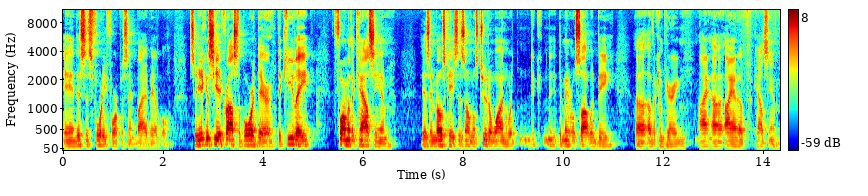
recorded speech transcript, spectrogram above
and this is 44% bioavailable. So you can see across the board there, the chelate form of the calcium is in most cases almost two to one what the, the mineral salt would be uh, of a comparing uh, ion of calcium.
